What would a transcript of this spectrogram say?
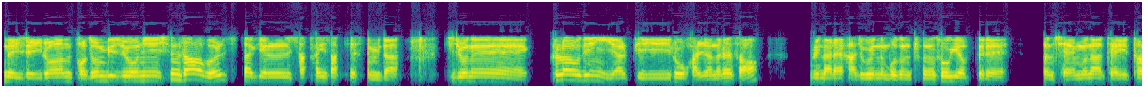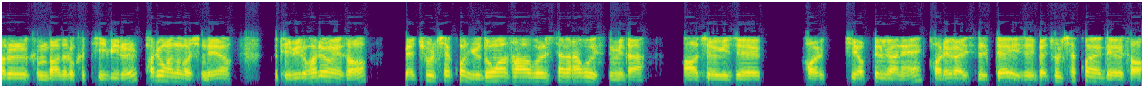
근데 이제 이런 더존 비존이 신사업을 시작을 시작하기 시작했습니다. 기존의 클라우딩 ERP로 관련을 해서 우리나라에 가지고 있는 모든 중소기업들의 어떤 재무나 데이터를 근반으로 그 DB를 활용하는 것인데요. 그 DB를 활용해서 매출 채권 유동화 사업을 시작을 하고 있습니다. 어, 즉 이제 기업들 간에 거래가 있을 때 이제 매출 채권에 대해서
